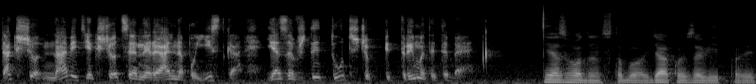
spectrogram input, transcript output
Так що, навіть якщо це нереальна поїздка, я завжди тут, щоб підтримати тебе. Я згоден з тобою, дякую за відповідь.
